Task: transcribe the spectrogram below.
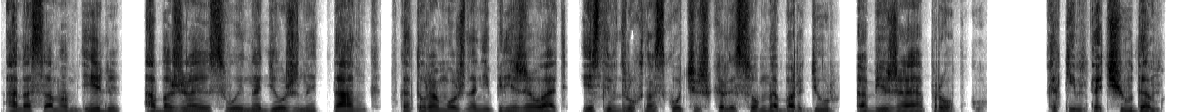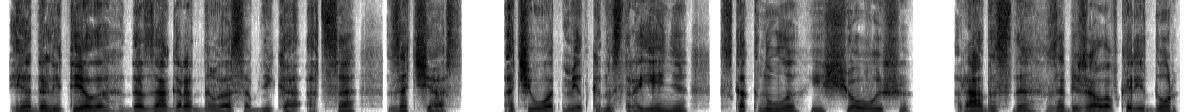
а на самом деле обожаю свой надежный танк, котором можно не переживать, если вдруг наскочишь колесом на бордюр, объезжая пробку. Каким-то чудом я долетела до загородного особняка отца за час, отчего отметка настроения скакнула еще выше. Радостно забежала в коридор,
